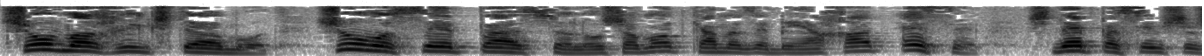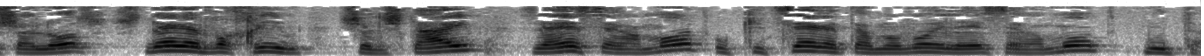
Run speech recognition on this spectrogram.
שוב מרחיק שתי אמות, שוב עושה פס שלוש אמות, כמה זה ביחד? עשר. שני פסים של שלוש, שני רווחים של שתיים, זה עשר אמות, הוא קיצר את המבוי לעשר אמות, מותר.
